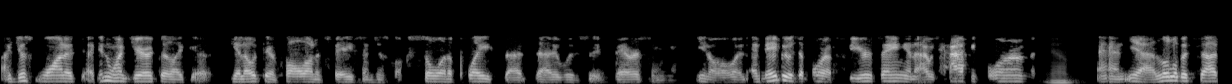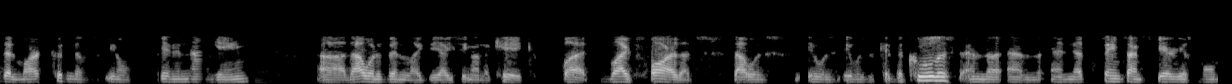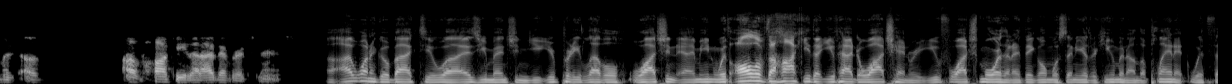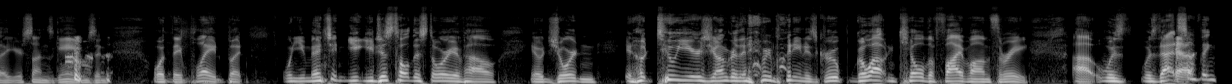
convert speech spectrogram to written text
I just wanted I didn't want Jared to like uh, get out there, fall on his face, and just look so out of place that that it was embarrassing, you know. And, and maybe it was a more a fear thing, and I was happy for him. Yeah. And yeah, a little bit sad that Marc couldn't have you know been in that game. Uh, that would have been like the icing on the cake. But by far, that's that was it was it was the coolest and the and and at the same time scariest moment of of hockey that I've ever experienced. Uh, I want to go back to uh, as you mentioned, you, are pretty level watching. I mean, with all of the hockey that you've had to watch, Henry, you've watched more than I think almost any other human on the planet with uh, your son's games and what they played. But when you mentioned, you, you just told the story of how you know Jordan, you know, two years younger than everybody in his group, go out and kill the five on three. Uh, was was that yeah. something?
